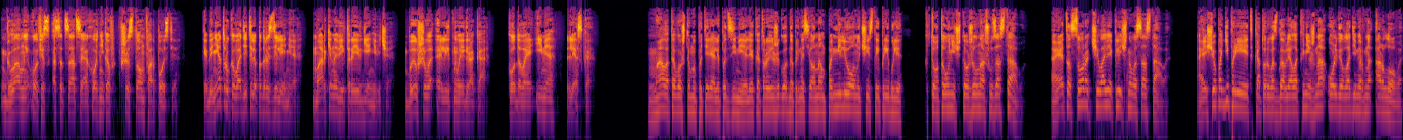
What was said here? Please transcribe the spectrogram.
Главный офис Ассоциации охотников в шестом форпосте. Кабинет руководителя подразделения Маркина Виктора Евгеньевича, бывшего элитного игрока. Кодовое имя Леска. Мало того, что мы потеряли подземелье, которое ежегодно приносило нам по миллиону чистой прибыли, кто-то уничтожил нашу заставу. А это 40 человек личного состава. А еще погиб рейд, который возглавляла княжна Ольга Владимировна Орлова.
